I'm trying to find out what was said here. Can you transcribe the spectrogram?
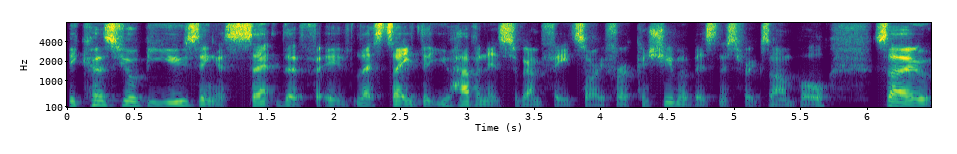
because you'll be using a set that, let's say that you have an Instagram feed, sorry, for a consumer business, for example. So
